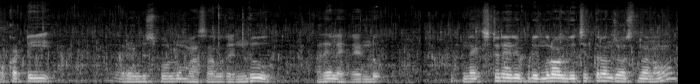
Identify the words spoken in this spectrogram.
ఒకటి రెండు స్పూన్లు మసాలా రెండు అదేలే రెండు. నెక్స్ట్ నేను ఇప్పుడు ఇందులో ఒక విచిత్రం చూస్తున్నాను.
